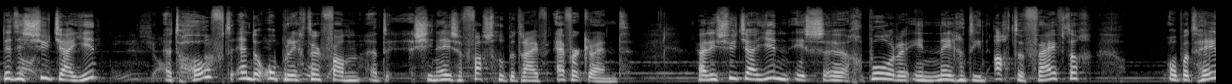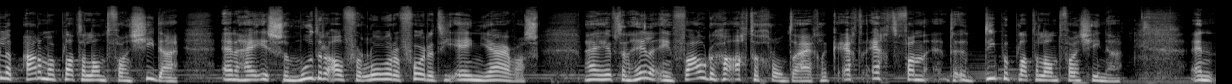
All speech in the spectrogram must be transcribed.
Dit is Xu Jiayin, het hoofd en de oprichter van het Chinese vastgoedbedrijf Evergrande. Die Xu Jiayin is uh, geboren in 1958 op het hele arme platteland van China. En hij is zijn moeder al verloren voordat hij één jaar was. Hij heeft een hele eenvoudige achtergrond eigenlijk. Echt, echt van het diepe platteland van China. En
